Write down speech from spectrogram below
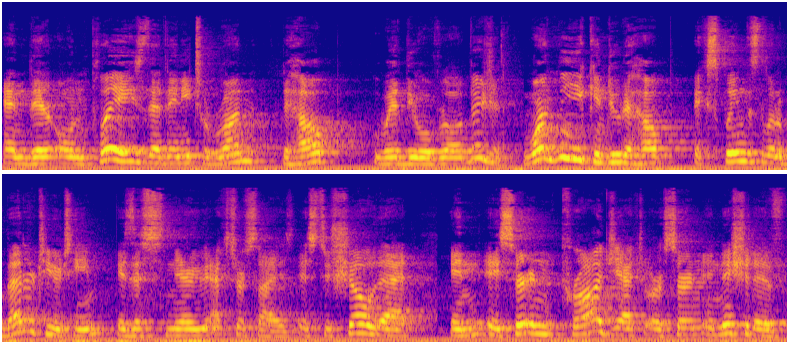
and their own plays that they need to run to help with the overall vision. One thing you can do to help explain this a little better to your team is a scenario exercise, is to show that in a certain project or a certain initiative,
